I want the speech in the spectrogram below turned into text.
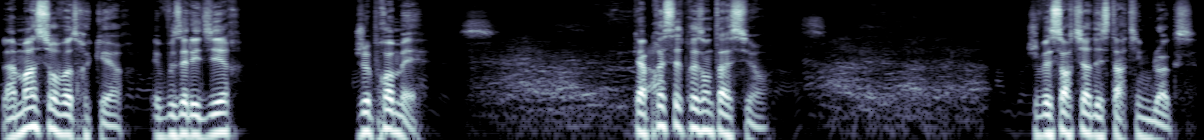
La main sur votre cœur et vous allez dire, je promets qu'après cette présentation, je vais sortir des starting blocks.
